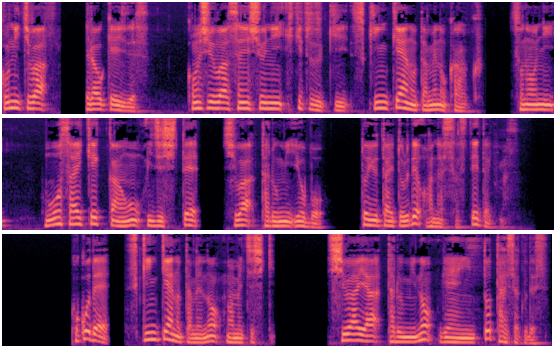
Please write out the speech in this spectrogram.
こんにちは、寺尾啓二です。今週は先週に引き続きスキンケアのための科学、その2、毛細血管を維持してシワたるみ予防というタイトルでお話しさせていただきます。ここでスキンケアのための豆知識、シワやたるみの原因と対策です。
